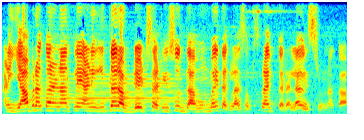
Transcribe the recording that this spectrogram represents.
आणि या प्रकरणातले आणि इतर अपडेटसाठी सुद्धा मुंबई तकला सबस्क्राईब करायला विसरू नका.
